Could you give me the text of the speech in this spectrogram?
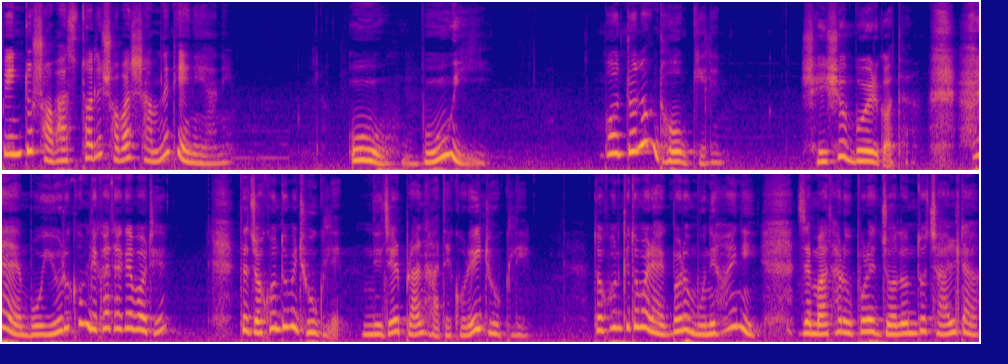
পিন্টু সভাস্থলে সবার সামনে টেনে আনে। ও বই? ভদ্রলোক ঢোক গেলেন। সেই সব বইয়ের কথা। হ্যাঁ বই ওরকম লেখা থাকে বটে। তা যখন তুমি ঢুকলে নিজের প্রাণ হাতে করেই ঢুকলে তখন কি তোমার একবারও মনে হয়নি যে মাথার উপরের জ্বলন্ত চালটা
